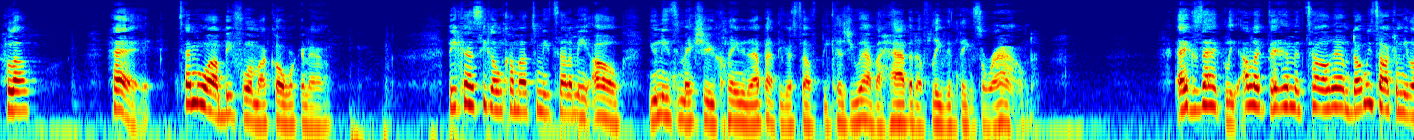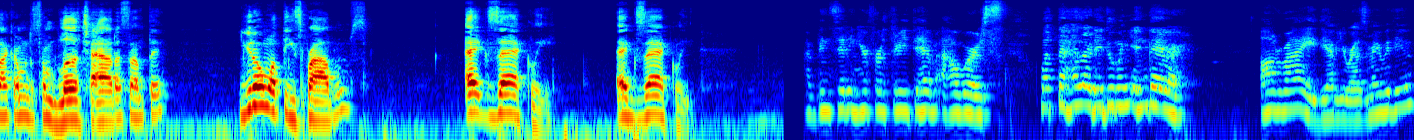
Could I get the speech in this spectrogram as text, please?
Hello? Hey, tell me why I'm beefing with my coworker now. Because he gonna come up to me telling me, oh, you need to make sure you're cleaning up after yourself because you have a habit of leaving things around. Exactly. I looked at him and told him, don't be talking to me like I'm some blood child or something. You don't want these problems. Exactly. Exactly. I've been sitting here for three damn hours. What the hell are they doing in there? All right, do you have your resume with you?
